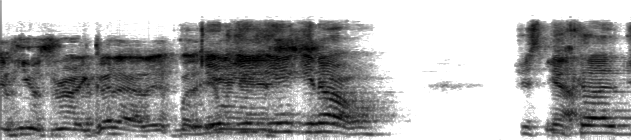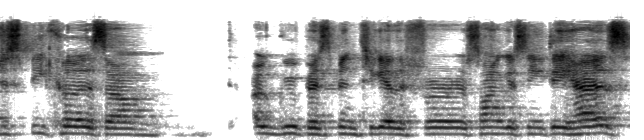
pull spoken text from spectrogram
and he was really good at it, but you, I mean, you, you, know, just Yeah. because just because um a group has been together for as long as they has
